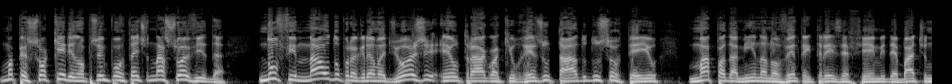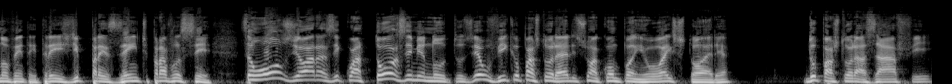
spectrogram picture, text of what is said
uma pessoa querida, uma pessoa importante na sua vida. No final do programa de hoje, eu trago aqui o resultado do sorteio Mapa da Mina 93 FM, debate 93 de presente para você. São 11 horas e 14 minutos. Eu vi que o pastor Ellison acompanhou a história do pastor Azaf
